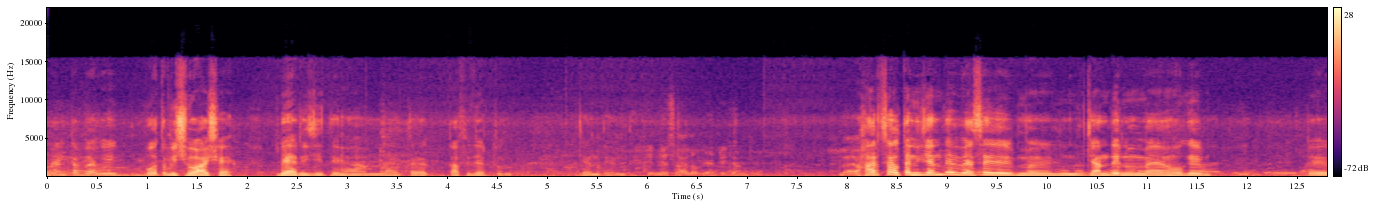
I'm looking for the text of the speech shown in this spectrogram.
ਮੈਨੂੰ ਤਾਂ ਬ- ਬਹੁਤ ਵਿਸ਼ਵਾਸ ਹੈ ਬਿਹਾਰੀ ਜੀ ਤੇ। ਹਾਂ ਮੈਂ ਤਾਂ ਕਾਫੀ ਦੇਰ ਤੋਂ ਜਾਂਦੇ ਹੁੰਦੇ। ਕਿੰਨੇ ਸਾਲ ਹੋ ਗਏ ਆਂਟੀ ਜਾਂਦੇ ਹਰ ਸਾਲ ਤਾਂ ਨਹੀਂ ਜਾਂਦੇ ਵੈਸੇ ਮ, ਜਾਂਦੇ ਨੂੰ ਮੈਂ ਹੋ ਗਏ ਤੇ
